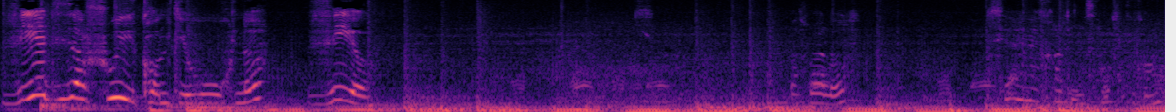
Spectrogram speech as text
Wehe, dieser Schui kommt hier hoch, ne? Wehe. Was war das? Ist hier einer gerade ins Haus gegangen?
